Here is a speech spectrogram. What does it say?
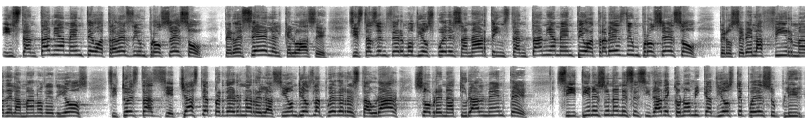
instantáneamente o a través de un proceso, pero es Él el que lo hace. Si estás enfermo, Dios puede sanarte instantáneamente o a través de un proceso, pero se ve la firma de la mano de Dios. Si tú estás, si echaste a perder una relación, Dios la puede restaurar sobrenaturalmente. Si tienes una necesidad económica, Dios te puede suplir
